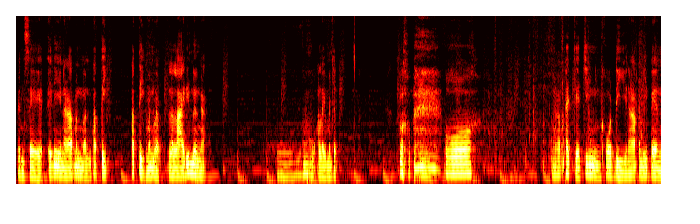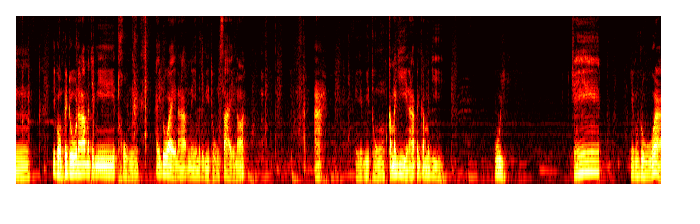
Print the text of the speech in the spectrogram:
เป็นเศษไอ้นี่นะครับ มันเหมือนพลาสติกพลาสติกมันแบบละลายนิดนึงอะ่ะโอ้โหอะไรมันจะ โอ้นะครับแพ็กเกจิ้งโคตรดีนะครับ อันนี้เป็นที่ผมไปดูนะครับ มันจะมีถุงให้ด้วยนะครับ นี่มันจะมีถุงใส่เนาะอะ นี่จะมีถุงกำมะหยี่นะครับเป็นกำมะหยี่ อุ้ย เจ็ดอย่างหรูอะ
